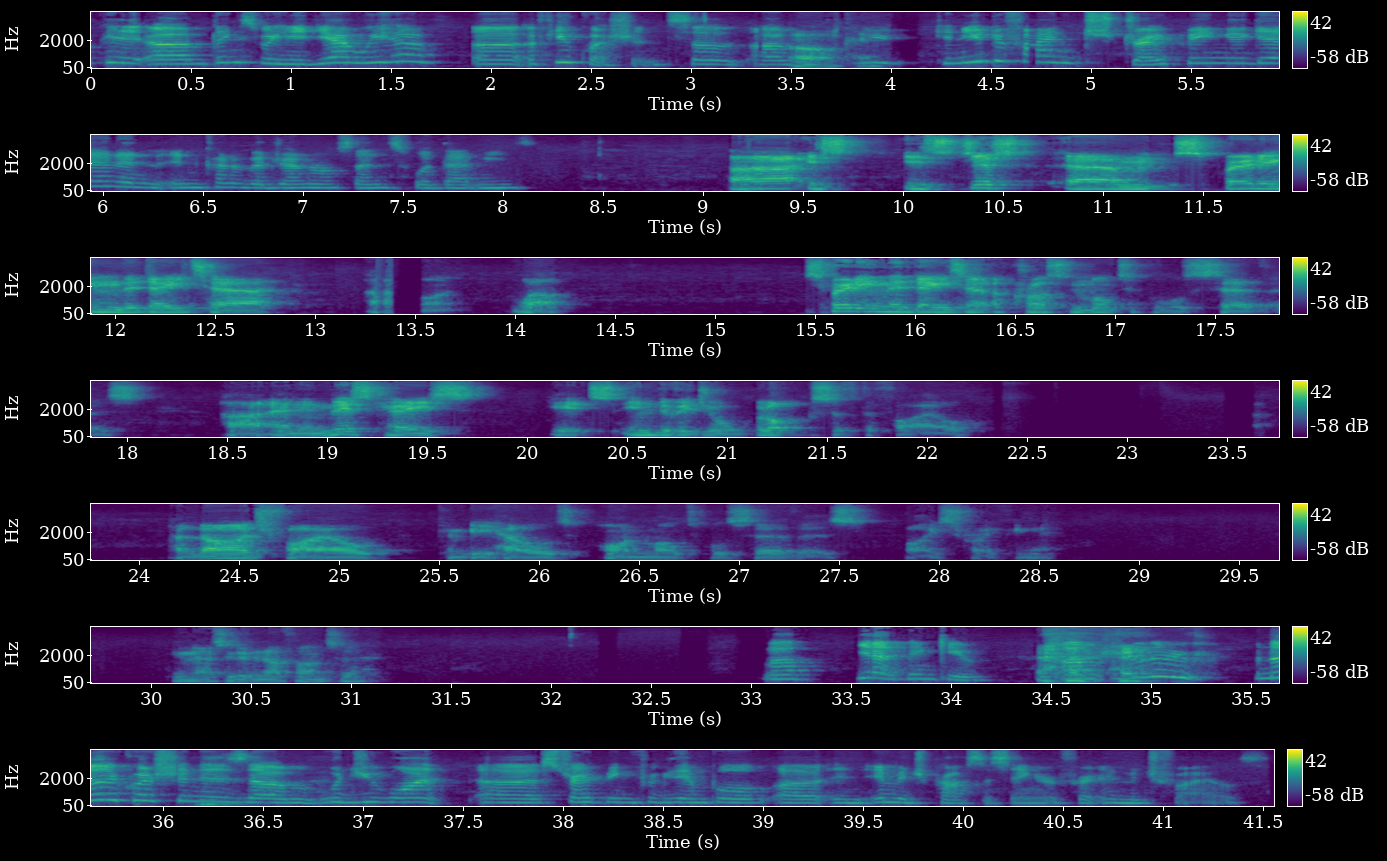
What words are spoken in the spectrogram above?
Okay, um, thanks, Wahid. Yeah, we have uh, a few questions. So um, Oh, can, you, can you define striping again in, in kind of a general sense what that means? Uh, it's it's just um, spreading the data, uh, well, spreading the data across multiple servers. Uh, and in this case, it's individual blocks of the file. A large file can be held on multiple servers by striping it. Think that's a good enough answer. Well, yeah, thank you. Um, Okay. another, another question is, um, would you want uh, striping, for example, uh, in image processing or for image files?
